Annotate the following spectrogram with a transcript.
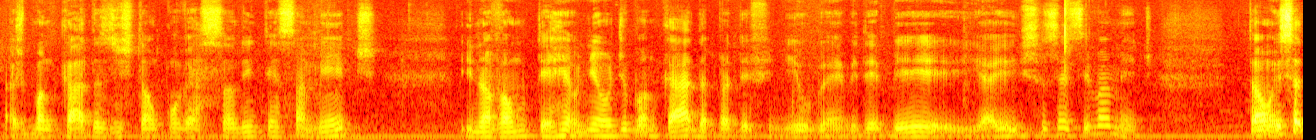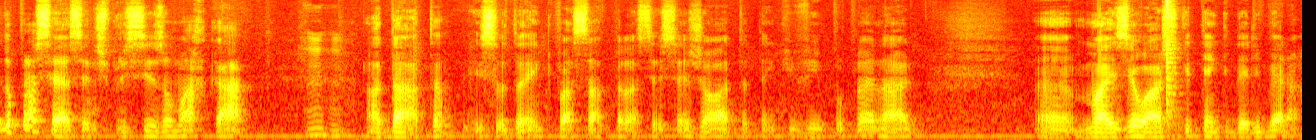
As bancadas estão conversando intensamente e nós vamos ter reunião de bancada para definir o MDB e aí sucessivamente. Então, isso é do processo, eles precisam marcar uhum. a data, isso tem que passar pela CCJ, tem que vir para o plenário, uh, mas eu acho que tem que deliberar.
